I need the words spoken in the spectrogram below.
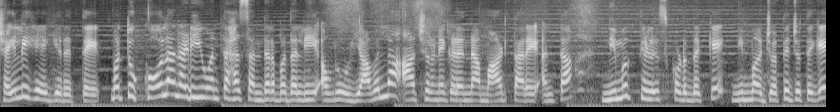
ಶೈಲಿ ಹೇಗಿರುತ್ತೆ? ಮತ್ತು ಕೋಲ ನಡೆಯುವಂತಹ ಸಂದರ್ಭದಲ್ಲಿ ಅವರು ಯಾವೆಲ್ಲ ಆಚರಣೆಗಳನ್ನು ಮಾಡ್ತಾರೆ ಅಂತ ನಿಮಗೆ ತಿಳಿಸ್ಕೊಡೋದಕ್ಕೆ, ನಿಮ್ಮ ಜೊತೆ ಜೊತೆಗೆ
